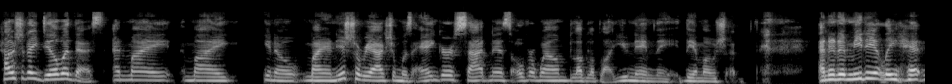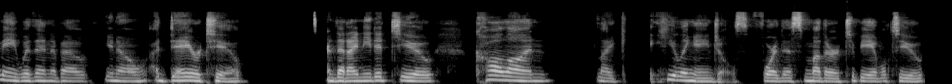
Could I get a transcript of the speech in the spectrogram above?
How should i deal with this? And my my you know, my initial reaction was anger, sadness, overwhelm, blah, blah, blah. You name the the emotion. And it immediately hit me within about, you know, a day or two that I needed to call on like healing angels for this mother to be able to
